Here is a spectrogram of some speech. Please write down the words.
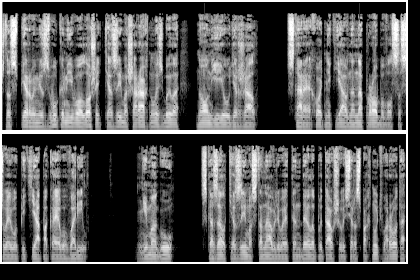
что с первыми звуками его лошадь Кязыма шарахнулась было, но он ее удержал. Старый охотник явно напробовался своего питья, пока его варил. «Не могу», — сказал Кязым, останавливая Тендела, пытавшегося распахнуть ворота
